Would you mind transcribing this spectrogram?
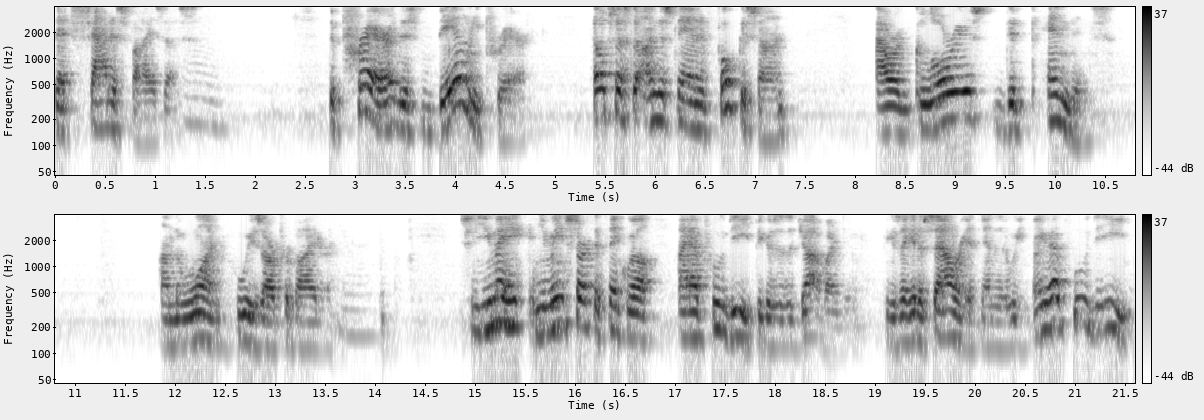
That satisfies us. Mm. The prayer, this daily prayer, helps us to understand and focus on our glorious dependence on the one who is our provider. So you may you may start to think, well, I have food to eat because of the job I do, because I get a salary at the end of the week. No, you have food to eat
